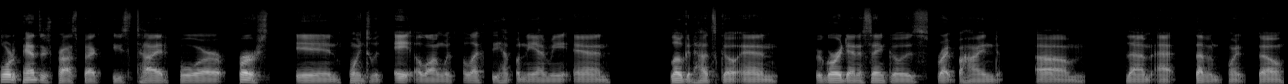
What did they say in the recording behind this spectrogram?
Florida Panthers prospect. He's tied for first in points with eight, along with Aleksi Heponiemi and Logan Hutsko, and Grigori Denisenko is right behind um, them at seven points. So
